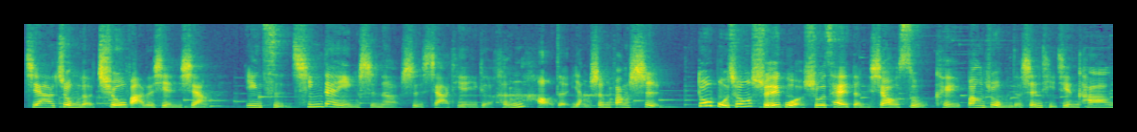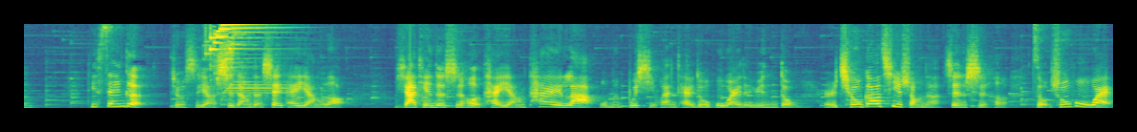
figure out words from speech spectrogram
加重了秋乏的现象。因此，清淡饮食呢，是夏天一个很好的养生方式。多补充水果、蔬菜等酵素，可以帮助我们的身体健康。第三个就是要适当的晒太阳了。夏天的时候，太阳太辣，我们不喜欢太多户外的运动。而秋高气爽呢，正适合走出户外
